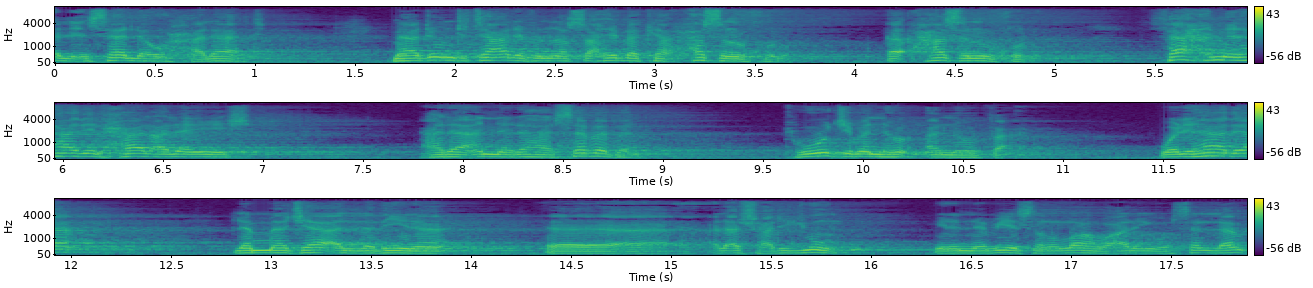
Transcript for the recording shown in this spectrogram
الإنسان له حالات. ما دمت تعرف أن صاحبك حسن الخلق. حسن الخلق. فاحمل هذه الحال على إيش؟ على أن لها سببا. توجب أنه أنه فعل. ولهذا لما جاء الذين آه الأشعريون إلى النبي صلى الله عليه وسلم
